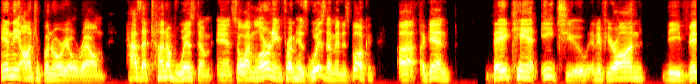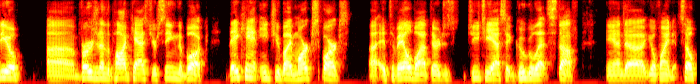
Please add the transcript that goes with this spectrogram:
in the entrepreneurial realm, has a ton of wisdom. And so I'm learning from his wisdom in his book. Uh, again, they can't eat you. And if you're on the video uh, version of the podcast, you're seeing the book. They Can't Eat You by Marc Sparks. Uh, it's available out there. Just GTS it, Google that stuff, and uh, you'll find it. So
